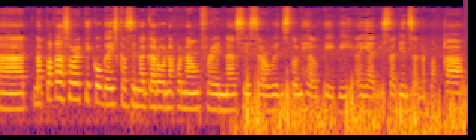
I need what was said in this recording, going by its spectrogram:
at napakaswerte ko guys kasi nagkaroon ako ng friend na si Sir Winston Health TV. Ayan, isa din sa napaka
